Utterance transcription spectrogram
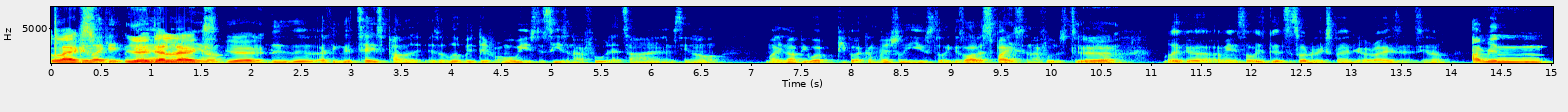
likes They like it. Yeah, they man, like you know, yeah. The, the, I think the taste palette is a little bit different. What we used to season our food at times, you know, might not be what people are conventionally used to. Like, there's a lot of spice in our foods too. You know? Yeah. Like, uh, I mean, it's always good to sort of expand your horizons, you know. I mean,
